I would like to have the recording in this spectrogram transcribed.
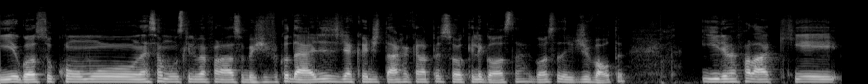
E eu gosto como nessa música ele vai falar sobre as dificuldades de acreditar que aquela pessoa que ele gosta, gosta dele de volta. E ele vai falar que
